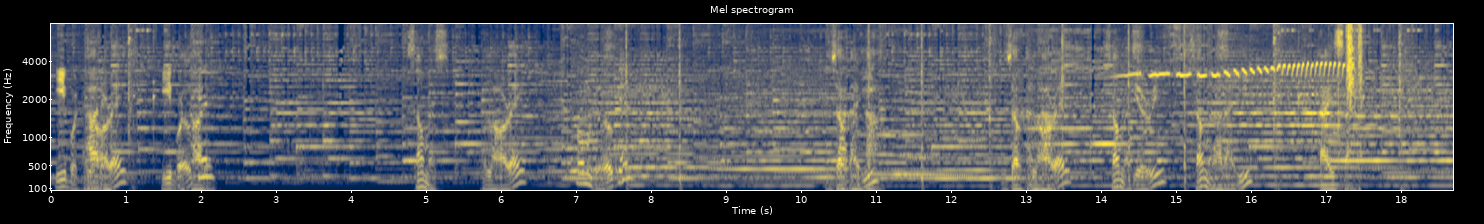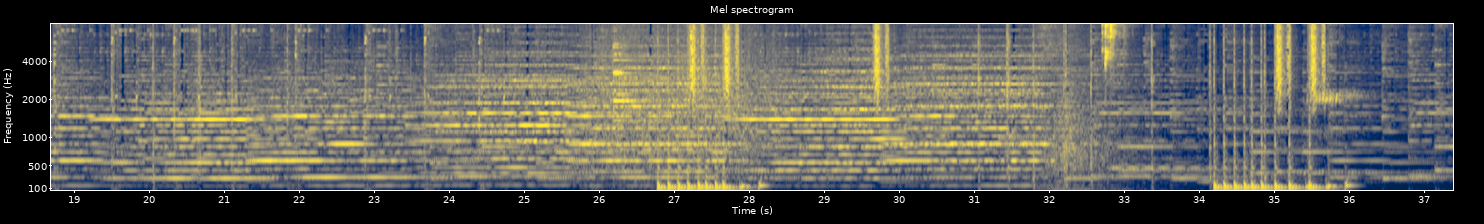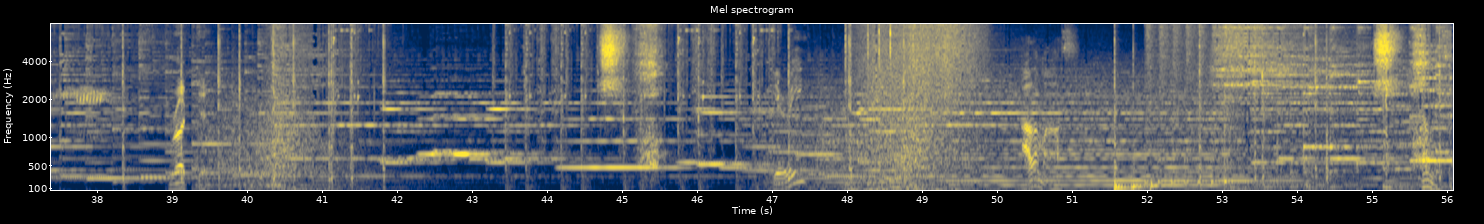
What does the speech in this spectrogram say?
Ibortare, Ibortare, Selmas, Pilare, Umdogen, Zakai, Zakalare, Selmas, Yuri, Kaisa. Rutgen. Alamos, Selmas,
